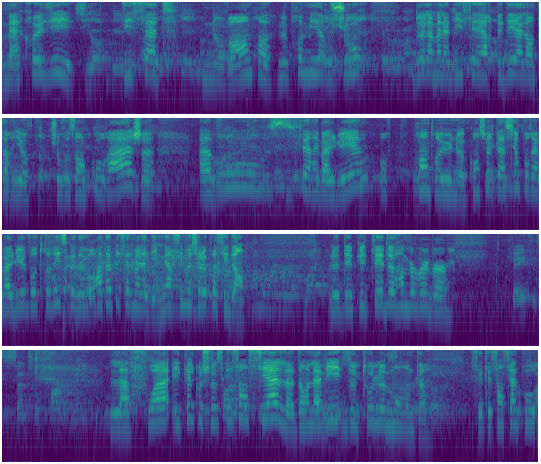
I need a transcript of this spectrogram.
mercredi 17 novembre, le premier jour de la maladie CRPD à l'Ontario. Je vous encourage à vous faire évaluer pour prendre une consultation pour évaluer votre risque de rattraper cette maladie. Merci, Monsieur le Président. Le député de Humber River. La foi est quelque chose d'essentiel dans la vie de tout le monde. C'est essentiel pour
